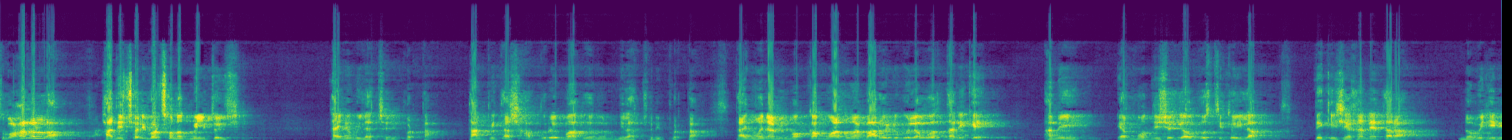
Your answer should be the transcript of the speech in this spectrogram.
সুবাহান আল্লাহ হাদিস শরীফর সনদ মিলিত হয়েছে। তাই না মিলাদ শরীফ পড়তাম। তার পিতা মহাদিস মিলাদ শরীফ পড়তাম। তাই নয় আমি মক্কা মহাজমায় বারোই রবিউল আউ্বাল তারিখে আমি এক মসজিষে গিয়ে উপস্থিত হইলাম। দেখি সেখানে তারা নবীজির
